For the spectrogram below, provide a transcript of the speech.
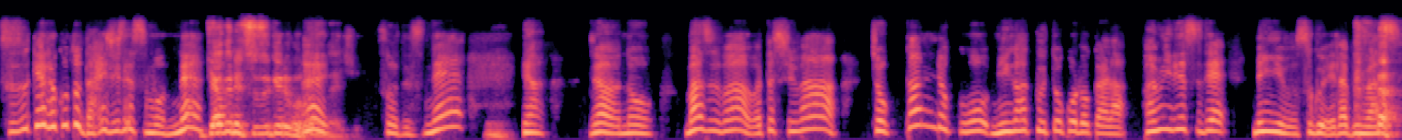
続けること大事ですもんね。逆に続けることが大事。そうですね。うんいや、じゃあ、あの、まずは私は直感力を磨くところからファミレスでメニューをすぐ選びます。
